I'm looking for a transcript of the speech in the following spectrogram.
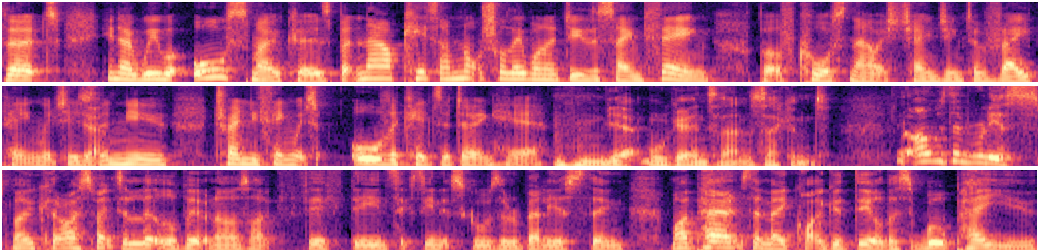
that, you know, we were all smokers, but now kids, I'm not sure they want to do the same thing. But of course, now it's changing to vaping, which is Yeah. the new trendy thing, which all the kids are doing here. Mm, Yeah, we'll get into that in a second. I was never really a smoker. I smoked a little bit when I was like 15, 16 at school was a rebellious thing. My parents then made quite a good deal. They said, we'll pay you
